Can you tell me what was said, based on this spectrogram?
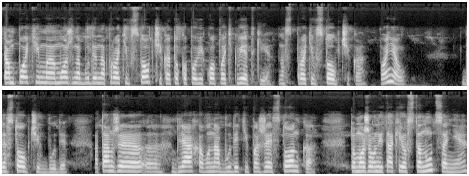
Там потім е, можна буде напротив стовпчика тільки повікопувати квітки напротив стовпчика. Поняв? Де стовпчик буде. А там же е, бляха, вона буде типа жесть тонка, то може вони так і остануться, ні?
